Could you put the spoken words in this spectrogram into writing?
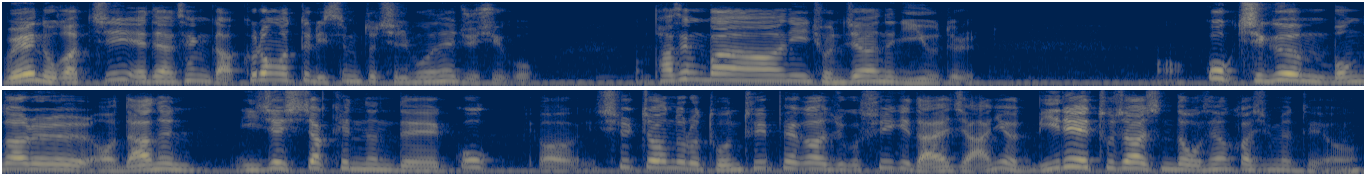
왜 녹았지에 대한 생각. 그런 것들 있으면 또 질문해 주시고. 어, 파생반이 존재하는 이유들 어, 꼭 지금 뭔가를 어, 나는 이제 시작했는데 꼭 어, 실전으로 돈 투입해가지고 수익이 나야지. 아니요 미래에 투자하신다고 생각하시면 돼요.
